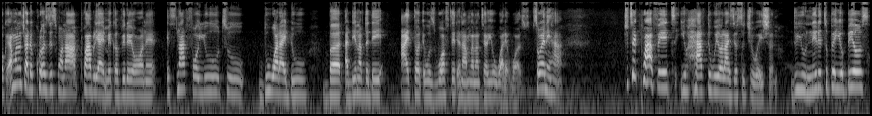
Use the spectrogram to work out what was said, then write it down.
okay i'm gonna try to close this one out probably i make a video on it it's not for you to do what i do but at the end of the day i thought it was worth it and i'm gonna tell you what it was. So anyhow to take profit you have to realize your situation. Do you need it to pay your bills?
